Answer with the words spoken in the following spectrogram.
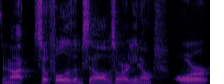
they're not so full of themselves or you know or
